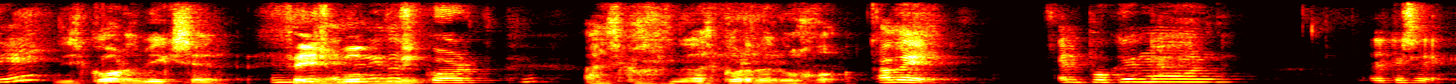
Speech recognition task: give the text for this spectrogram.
¿Qué? Discord, Mixer. Facebook mi- Discord. Ah, Discord, no Discord de lujo. A ver, el Pokémon, el que sé,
